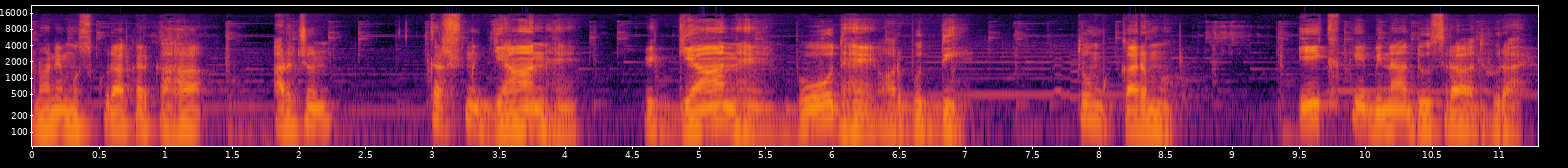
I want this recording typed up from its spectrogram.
उन्होंने मुस्कुरा कर कहा, अर्जुन, कृष्ण ज्ञान है, विज्ञान है, बोध हैं और बुद्धि है। तुम कर्म एक के बिना दूसरा अधूरा है।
